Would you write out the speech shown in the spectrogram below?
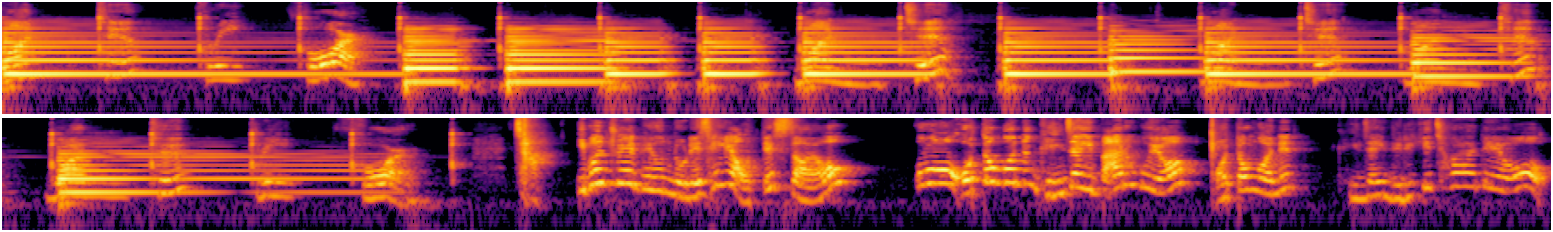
One, two, three, four. One, two. One, two, one, two, one, two, three, four. 자, 이번 주에 배운 노래 세 개 어땠어요? 어, 어떤 거는 굉장히 빠르고요. 어떤 거는 굉장히 느리게 쳐야 돼요.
